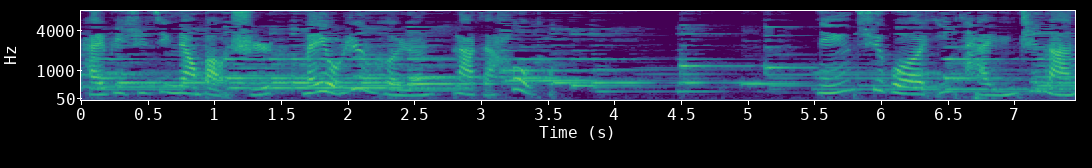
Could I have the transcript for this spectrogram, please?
还必须尽量保持没有任何人落在后头。您去过因彩云之南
